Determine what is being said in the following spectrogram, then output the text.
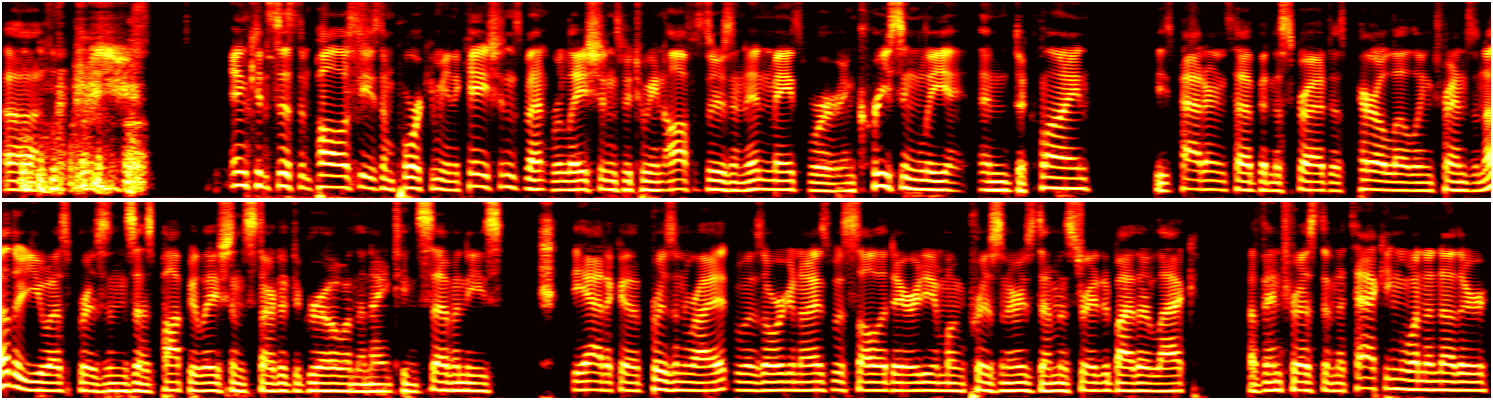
Uh, inconsistent policies and poor communications meant relations between officers and inmates were increasingly in decline. These patterns have been described as paralleling trends in other U.S. prisons as populations started to grow in the 1970s. The Attica prison riot was organized with solidarity among prisoners, demonstrated by their lack of interest in attacking one another,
